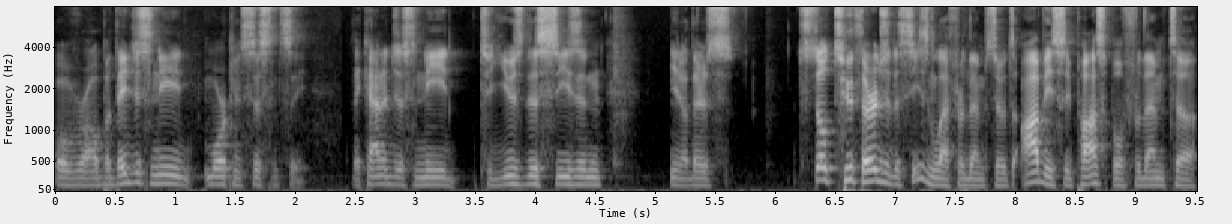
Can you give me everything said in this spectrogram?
overall, but they just need more consistency. They kind of just need to use this season. You know, there's still two thirds of the season left for them, so it's obviously possible for them to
